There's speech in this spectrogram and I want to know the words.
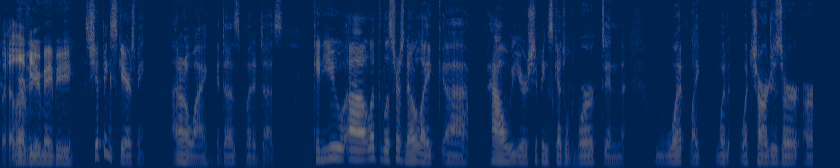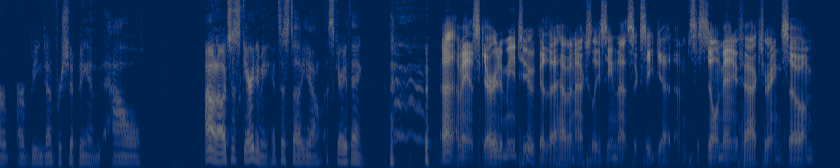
but I love you. you may be shipping scares me i don't know why it does but it does can you uh let the listeners know like uh how your shipping schedule worked and what like what what charges are are are being done for shipping and how i don't know it's just scary to me it's just a you know a scary thing I mean, it's scary to me too because I haven't actually seen that succeed yet. I'm still in manufacturing, so I'm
